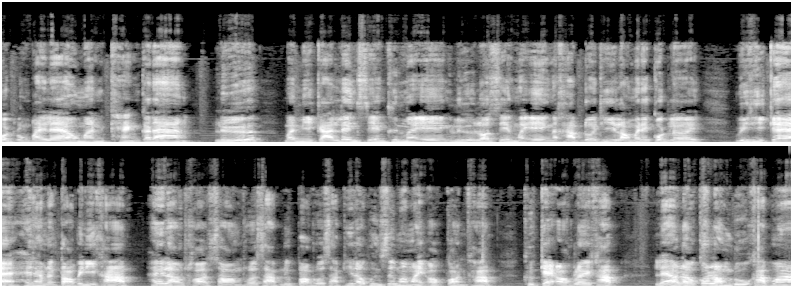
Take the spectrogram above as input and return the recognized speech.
กดลงไปแล้วมันแข็งกระด้าง หรือ มันมีการเร่งเสียงขึ้นมาเอง หรือลดเสียงมาเองนะครับ โดยที่เราไม่ได้กดเลย วิธีแก้ให้ทำดังต่อไปนี้ครับ ให้เราถอดซองโทรศัพท์หรือปลอกโทรศัพท์ที่เราเพิ่งซื้อมาใหม่ออกก่อนครับ คือแกะออกเลยครับ แล้วเราก็ลองดูครับว่า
